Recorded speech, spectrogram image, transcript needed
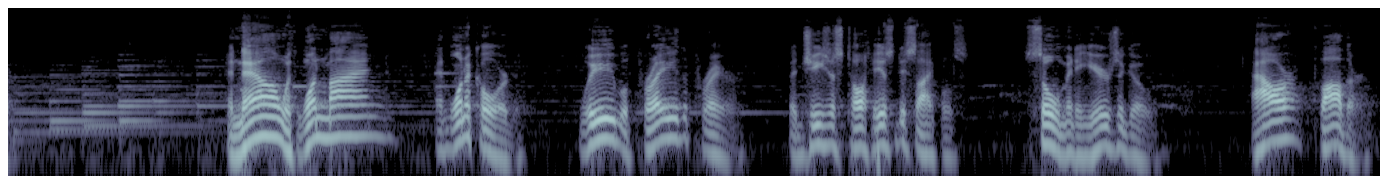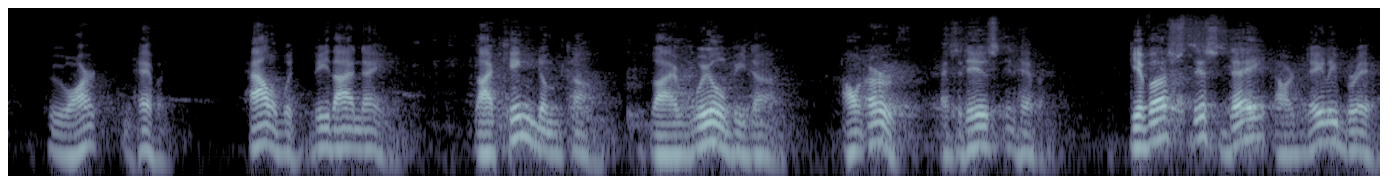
And now, with one mind and one accord, we will pray the prayer that Jesus taught his disciples so many years ago. Our Father, who art in heaven, hallowed be thy name. Thy kingdom come, thy will be done, on earth as it is in heaven. Give us this day our daily bread,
